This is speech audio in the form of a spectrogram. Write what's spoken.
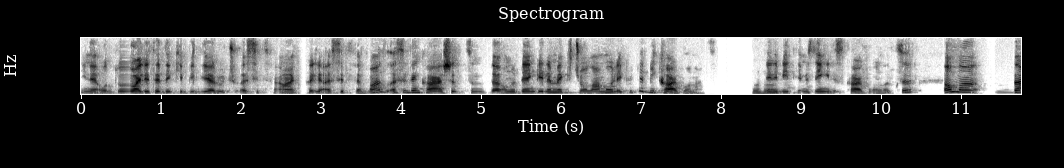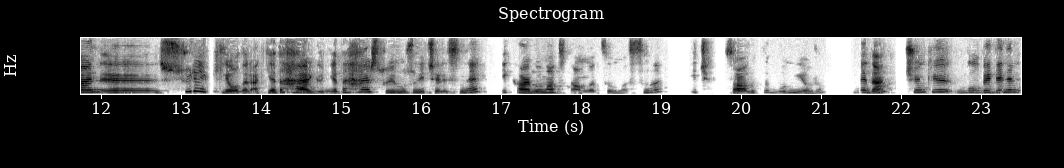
yine o dualitedeki bir diğer uç, asit ve alkali, asit ve baz. Asidin karşıtında onu dengelemek için olan molekül de bikarbonat. Hı hı. Yani bildiğimiz İngiliz karbonatı. Ama ben e, sürekli olarak ya da her gün ya da her suyumuzun içerisine bir karbonat damlatılmasını hiç sağlıklı bulmuyorum. Neden? Çünkü bu bedenin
